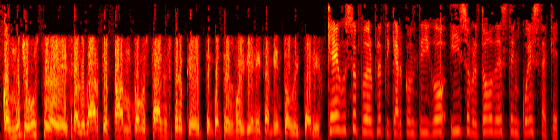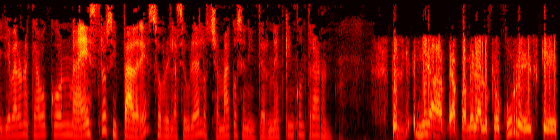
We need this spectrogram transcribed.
Con mucho gusto de saludarte, Pam. ¿Cómo estás? Espero que te encuentres muy bien y también tu auditorio. Qué gusto poder platicar contigo y sobre todo de esta encuesta que llevaron a cabo con maestros y padres sobre la seguridad de los chamacos en Internet. ¿Qué encontraron? Pues mira, Pamela, lo que ocurre es que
